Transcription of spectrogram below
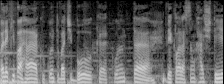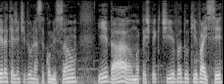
Olha que barraco, quanto bate-boca, quanta declaração rasteira que a gente viu nessa comissão e dá uma perspectiva do que vai ser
